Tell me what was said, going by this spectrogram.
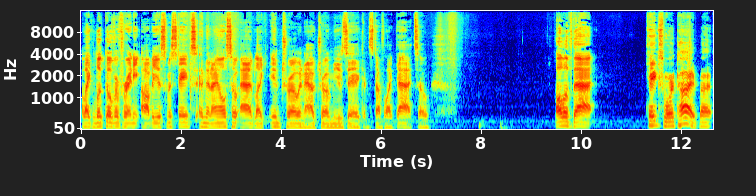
like looked over for any obvious mistakes and then i also add like intro and outro music and stuff like that. So all of that takes more time but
